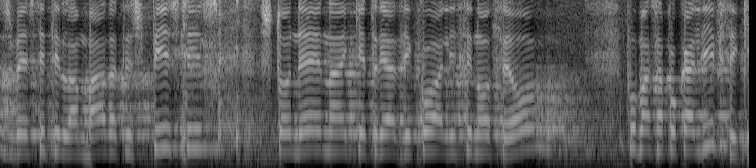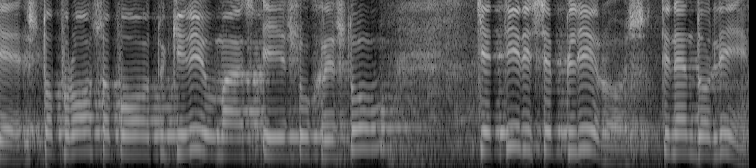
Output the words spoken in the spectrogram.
άσβεστη τη λαμπάδα της πίστης στον ένα και τριαδικό αληθινό Θεό που μας αποκαλύφθηκε στο πρόσωπο του Κυρίου μας Ιησού Χριστού και τήρησε πλήρως την εντολή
